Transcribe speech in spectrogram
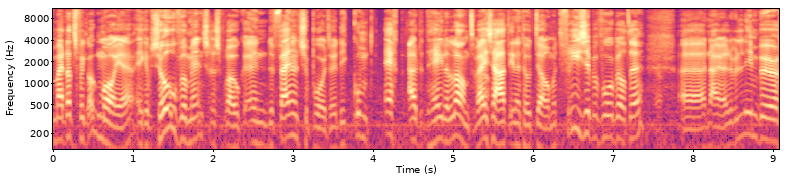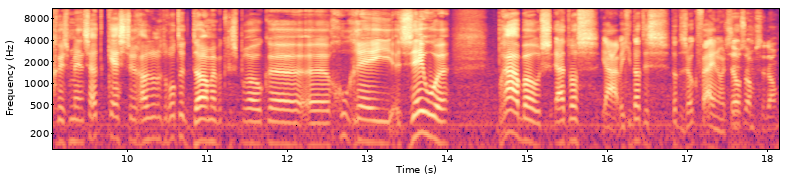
maar dat vind ik ook mooi hè. Ik heb zoveel mensen gesproken en de Feyenoord supporter die komt echt uit het hele land. Wij zaten in het hotel met Friese bijvoorbeeld hè. Ja. Uh, nou, Limburgers, mensen uit Kester, uit Rotterdam heb ik gesproken, uh, Goeree, Zeeuwen. Brabo's. Ja, het was, ja, weet je, dat is, dat is ook Feyenoord. Zelfs Amsterdam.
